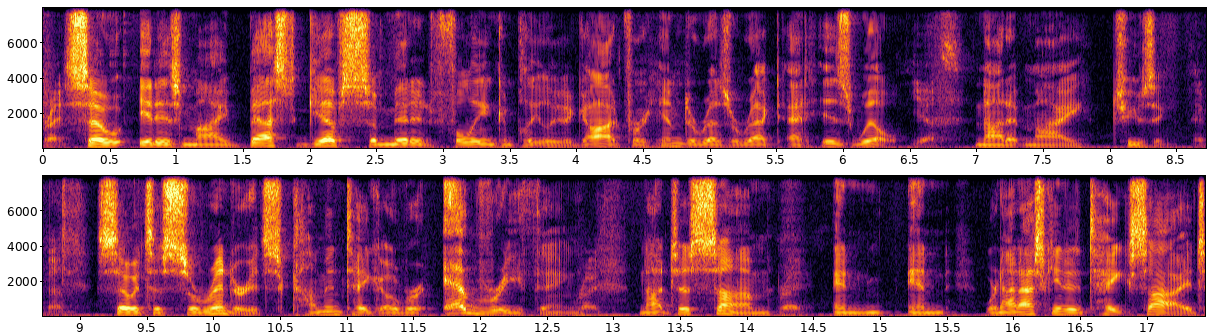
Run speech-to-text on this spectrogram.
Right. So it is my best gift submitted fully and completely to God for mm-hmm. Him to resurrect at His will, yes. not at my choosing. Amen. So it's a surrender. It's come and take over everything, right. Not just some. Right. And and we're not asking you to take sides,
